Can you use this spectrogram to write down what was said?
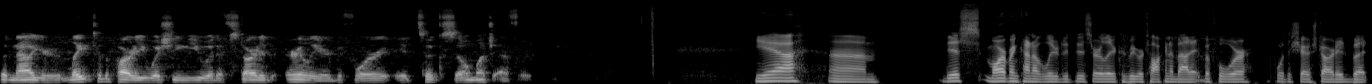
but now you're late to the party, wishing you would have started earlier before it took so much effort. Yeah. Um, this Marvin kind of alluded to this earlier because we were talking about it before before the show started, but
